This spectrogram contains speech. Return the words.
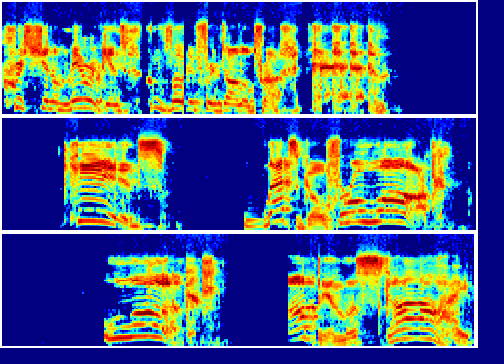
Christian Americans who voted for Donald Trump. Kids, let's go for a walk. Look up in the sky.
